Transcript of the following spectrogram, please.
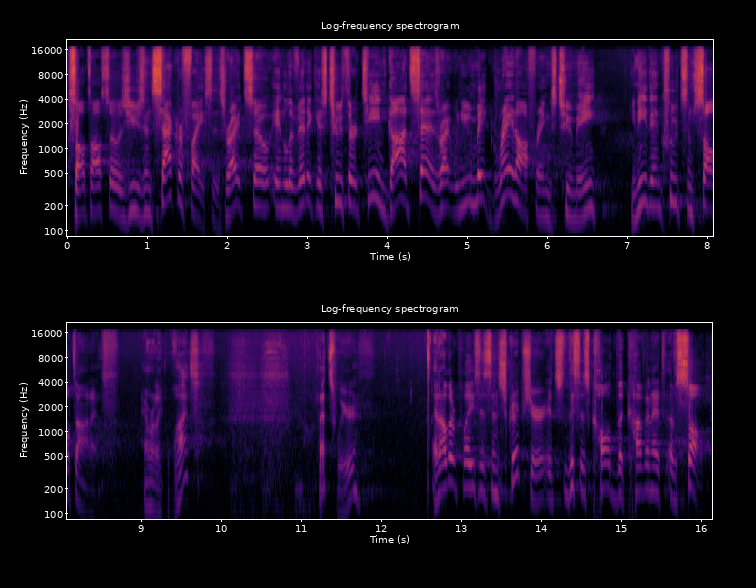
Salt also is used in sacrifices, right? So in Leviticus 2:13, God says, right, when you make grain offerings to me, you need to include some salt on it. And we're like, what? That's weird. In other places in Scripture, it's, this is called the covenant of salt,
